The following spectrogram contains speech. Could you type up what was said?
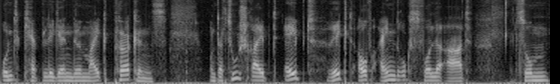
und Cap-Legende Mike Perkins. Und dazu schreibt Aped regt auf eindrucksvolle Art zum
